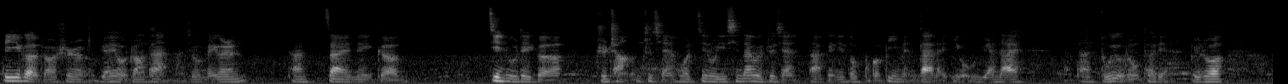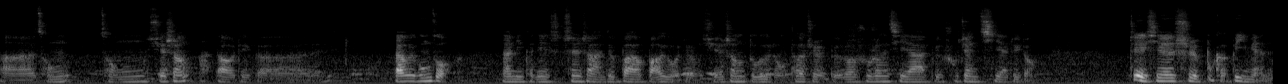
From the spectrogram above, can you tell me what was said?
第一个主要是原有状态，就是每个人他在那个进入这个职场之前，或者进入一个新单位之前，他肯定都不可避免带来有原来他独有这种特点。比如说，呃，从从学生啊到这个单位工作，那你肯定身上就保保有这种学生独有这种特质，比如说书生气啊，比如书卷气啊这种。这些是不可避免的，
